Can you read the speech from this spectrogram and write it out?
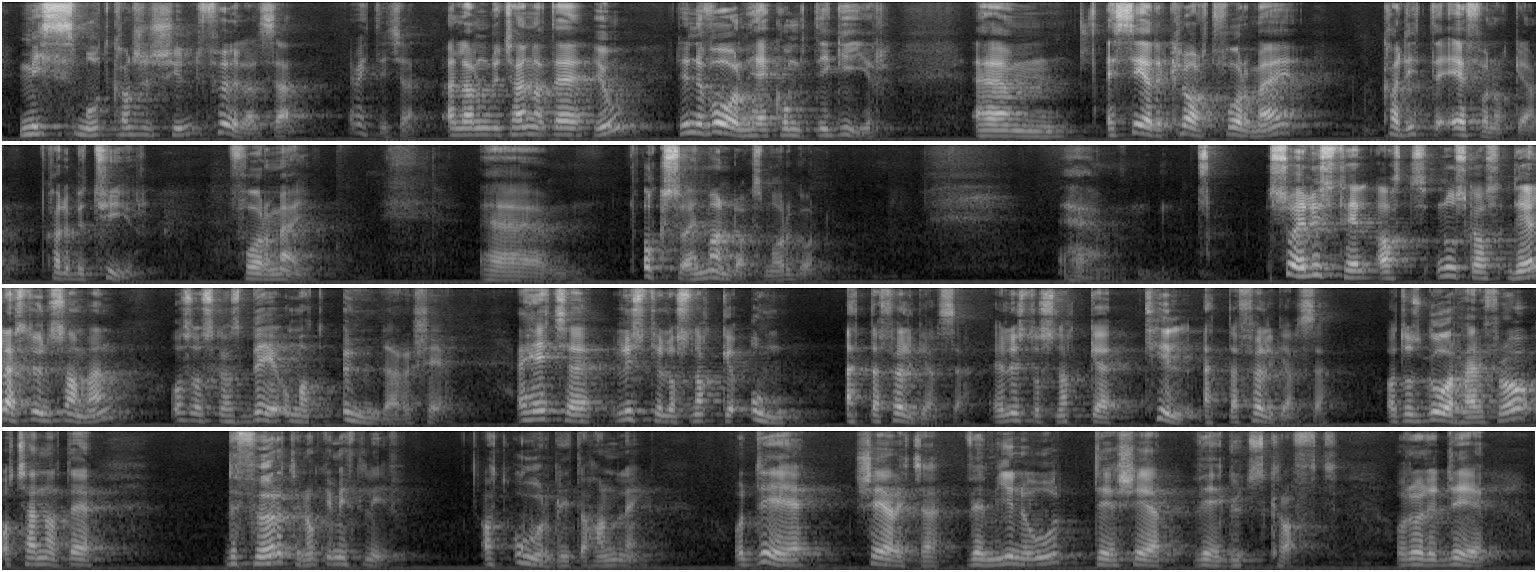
mismot, kanskje skyldfølelse. Jeg vet ikke. Eller om du kjenner at det, jo, denne våren har kommet i gir. Um, jeg ser det klart for meg hva dette er for noe, hva det betyr for meg. Um, også en mandagsmorgen. Um, så har jeg lyst til at nå skal vi dele en stund sammen og så skal vi be om at underet skjer. Jeg har ikke lyst til å snakke om etterfølgelse. Jeg har lyst til å snakke til etterfølgelse. At vi går herifra og kjenner at det, det fører til noe i mitt liv. At ord blir til handling. Og det skjer ikke ved mine ord, det skjer ved Guds kraft. Og da er det det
